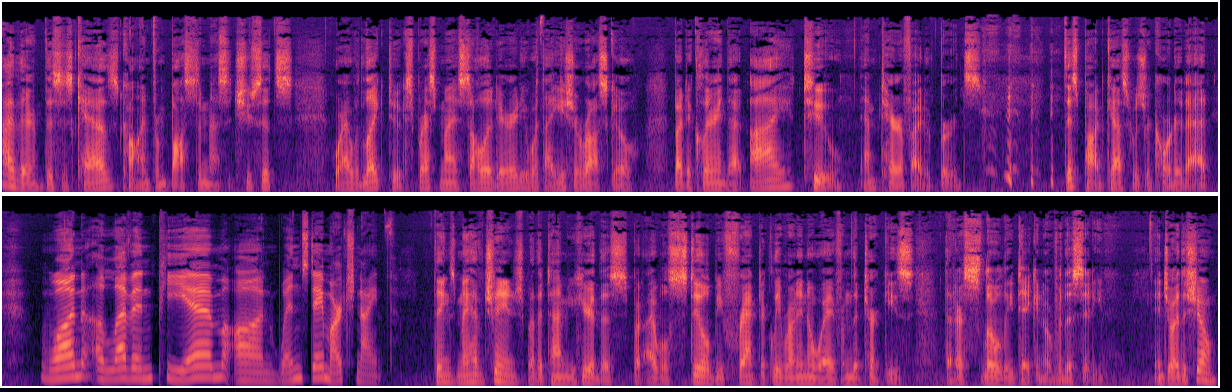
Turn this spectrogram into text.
Hi there, this is Kaz calling from Boston, Massachusetts, where I would like to express my solidarity with Ayesha Rascoe by declaring that I, too, am terrified of birds. this podcast was recorded at 1:11 p.m. on Wednesday, March 9th. Things may have changed by the time you hear this, but I will still be frantically running away from the turkeys that are slowly taking over the city. Enjoy the show.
